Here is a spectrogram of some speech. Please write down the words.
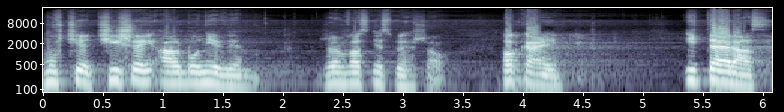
Mówcie ciszej albo nie wiem, żebym was nie słyszał. Ok. I teraz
